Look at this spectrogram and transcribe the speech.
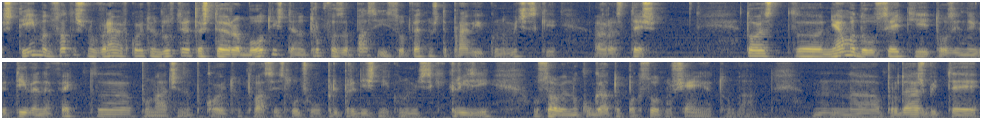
ще има достатъчно време, в което индустрията ще работи, ще натрупва запаси и съответно ще прави економически растеж. Тоест няма да усети този негативен ефект по начина по който това се е случвало при предишни економически кризи, особено когато пък съотношението на, на продажбите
